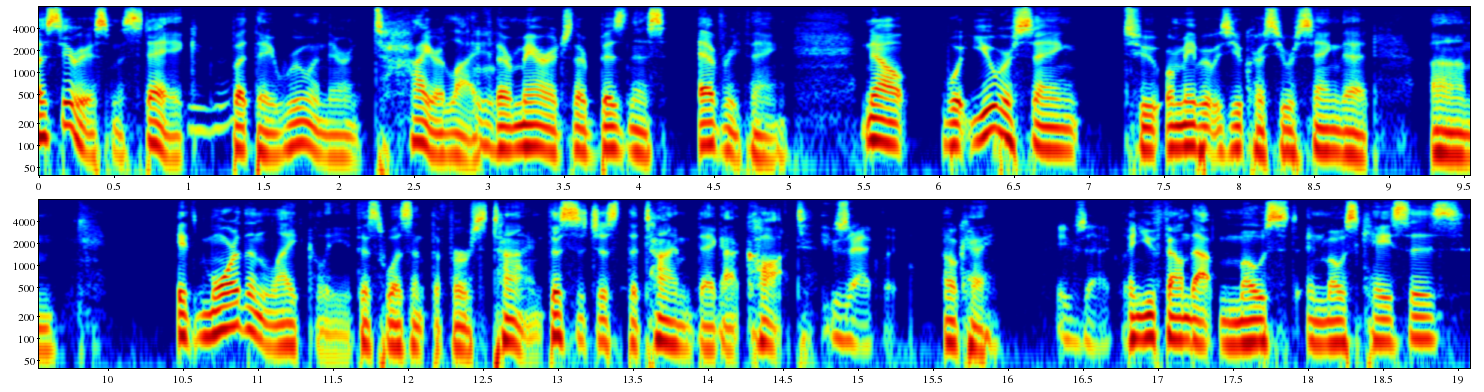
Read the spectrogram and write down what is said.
a serious mistake, Mm-hmm. but they ruin their entire life, their marriage, their business, everything. Now, what you were saying to, or maybe it was you, Chris, you were saying that. Um, it's more than likely this wasn't the first time. This is just the time they got caught. Exactly. Okay. Exactly. And you found that most in most cases.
